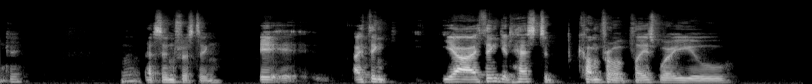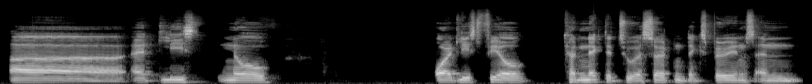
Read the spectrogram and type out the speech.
Okay. Yeah. That's interesting. It, it, I think, yeah, I think it has to come from a place where you uh, at least know or at least feel connected to a certain experience and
